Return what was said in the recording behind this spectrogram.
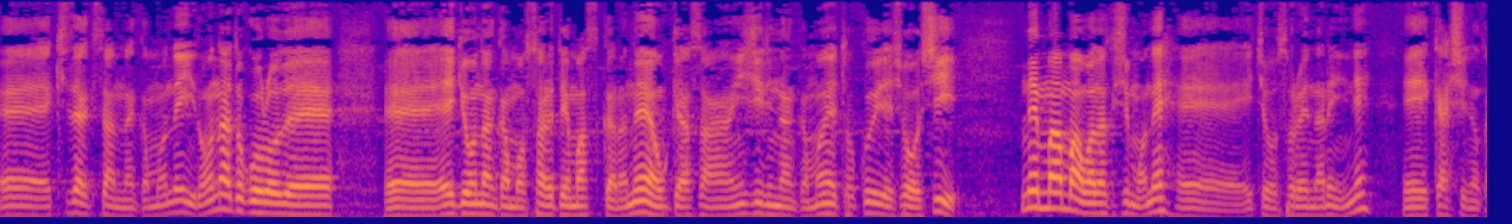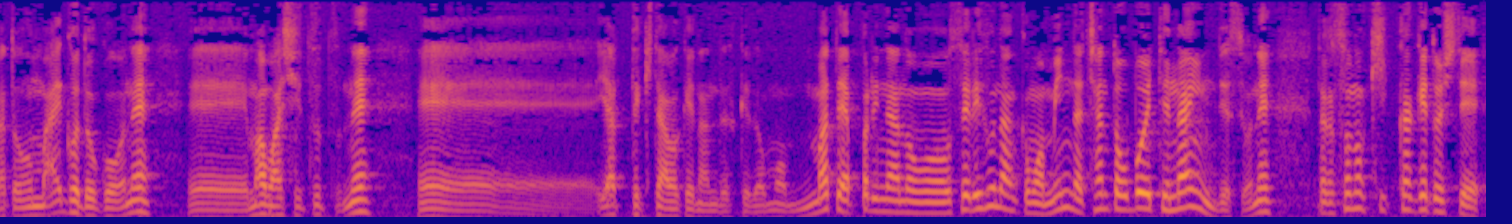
えー木崎さんなんかもね、いろんなところで、えー営業なんかもされてますからね、お客さんいじりなんかもね、得意でしょうし、で、まあまあ私もね、えー一応それなりにね、えー歌手の方うまいことこうね、えー回しつつね、えーやってきたわけなんですけども、またやっぱりね、あの、セリフなんかもみんなちゃんと覚えてないんですよね。だからそのきっかけとして、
